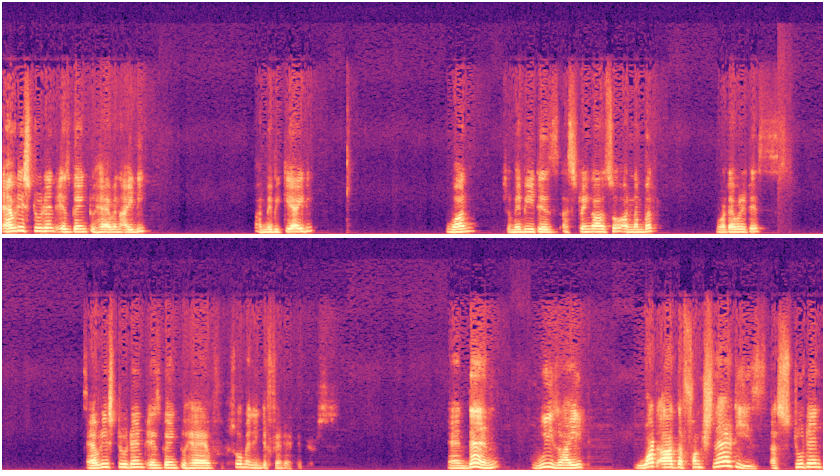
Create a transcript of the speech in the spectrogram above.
Every student is going to have an ID or maybe KID. One, so maybe it is a string also or number, whatever it is. Every student is going to have so many different attributes. And then we write what are the functionalities a student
